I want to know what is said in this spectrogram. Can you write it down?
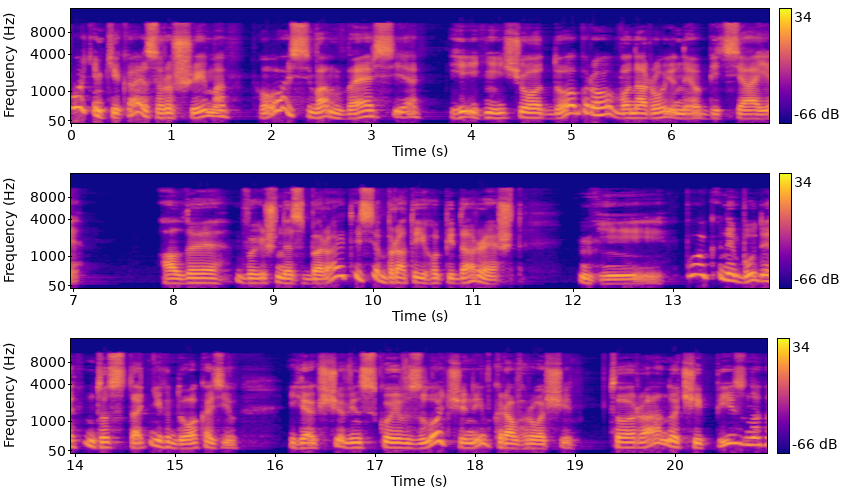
Потім тікає з грошима. Ось вам версія і нічого доброго вона рою не обіцяє. Але ви ж не збираєтеся брати його під арешт? Ні, поки не буде достатніх доказів. Якщо він скоїв злочин і вкрав гроші, то рано чи пізно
